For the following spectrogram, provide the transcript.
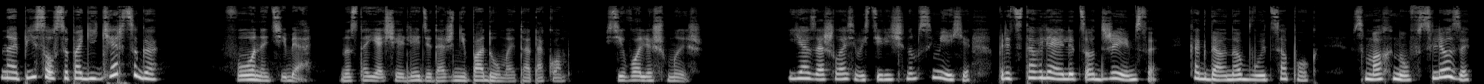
написал сапоги герцога?» «Фу на тебя! Настоящая леди даже не подумает о таком. Всего лишь мышь». Я зашлась в истеричном смехе, представляя лицо Джеймса, когда он обует сапог. Смахнув слезы,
